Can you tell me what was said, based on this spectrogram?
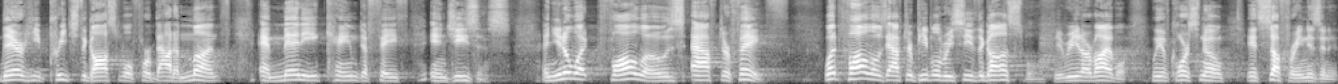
There he preached the gospel for about a month, and many came to faith in Jesus. And you know what follows after faith? What follows after people receive the gospel? If you read our Bible, we of course know it's suffering, isn't it?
